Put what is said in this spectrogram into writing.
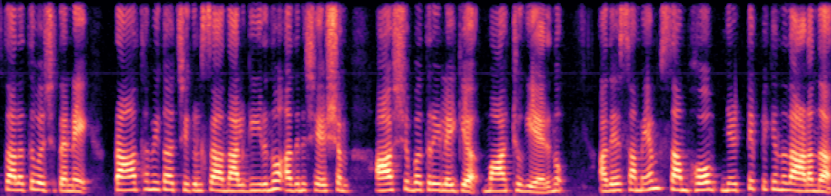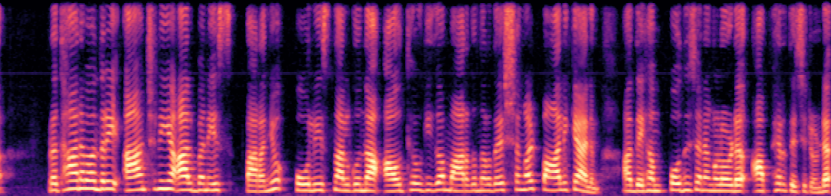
സ്ഥലത്ത് വെച്ച് തന്നെ പ്രാഥമിക ചികിത്സ നൽകിയിരുന്നു. അതിനുശേഷം ആശുപത്രിയിലേക്ക് മാറ്റുകയായിരുന്നു. അതേസമയം സംഭവം ഞെട്ടിപ്പിക്കുന്നതാണെന്ന് പ്രധാനമന്ത്രി ആന്റണി ആൽബനീസ് പറഞ്ഞു. പോലീസ് നൽകുന്ന ഔദ്യോഗിക മാർഗനിർദ്ദേശങ്ങൾ പാലിക്കാനും അദ്ദേഹം പൊതുജനങ്ങളോട് അഭ്യർത്ഥിച്ചിട്ടുണ്ട്.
